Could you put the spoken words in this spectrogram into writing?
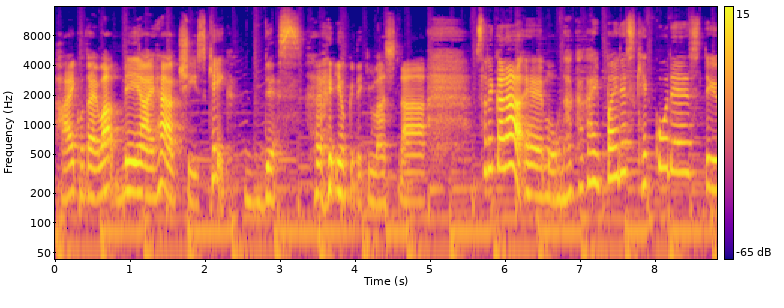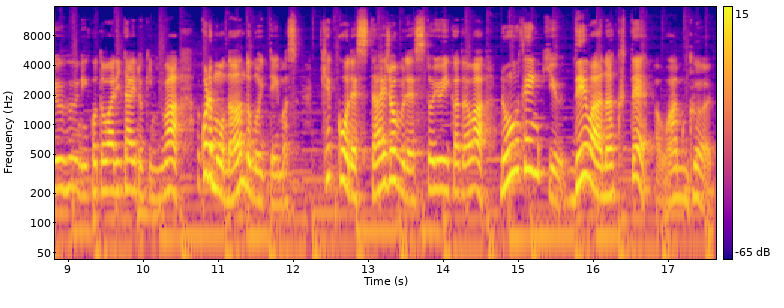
はい、答えは May I have cheesecake? です。よくできました。それから、えー、もうお腹がいっぱいです。結構ですっていうふうに断りたいときには、これもう何度も言っています。結構です。大丈夫です。という言い方は No thank you ではなくて I'm good。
